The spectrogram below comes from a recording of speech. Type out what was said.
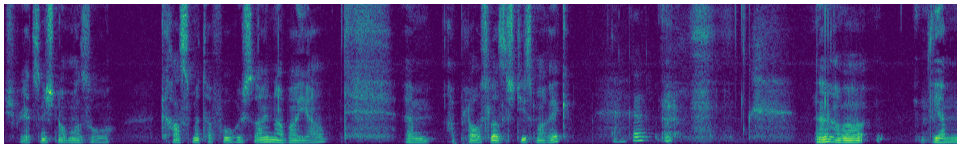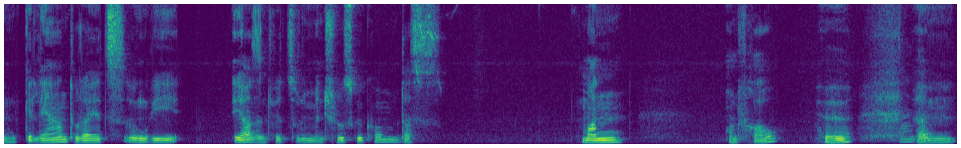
Ich will jetzt nicht nochmal so krass metaphorisch sein, aber ja. Ähm, Applaus lasse ich diesmal weg. Danke. Ne, aber wir haben gelernt oder jetzt irgendwie, ja, sind wir zu dem Entschluss gekommen, dass Mann und Frau hö, ähm,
